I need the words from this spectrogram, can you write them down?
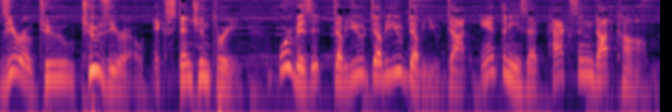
0220, extension 3, or visit www.anthonysatpaxson.com.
